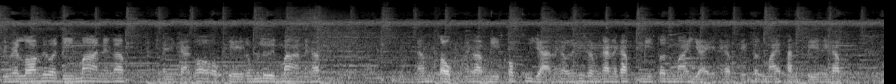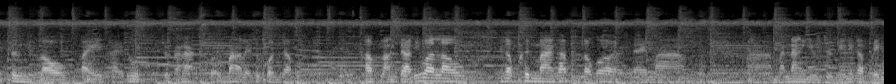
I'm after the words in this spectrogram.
สิ่งแวดล้อมที่ว่าดีมากนะครับบรรยากาศก็โอเคร่มรื่นมากนะครับน้ำตกนะครับมีครบทุกอย่างนะครับและที่สำคัญนะครับ มีต้นไม้ใหญ่นะครับ เป็นต้นไม้พันปีนะครับ ซึ่งเราไปถ่ายรูปจุดนั้นนะสวยมากเลยทุกคนครับ ครับหลังจากที่ว่าเรานะครับขึ้นมาครับ เราก็ได้มาามานั่งอยู่จุดนี้นะครับเป็น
